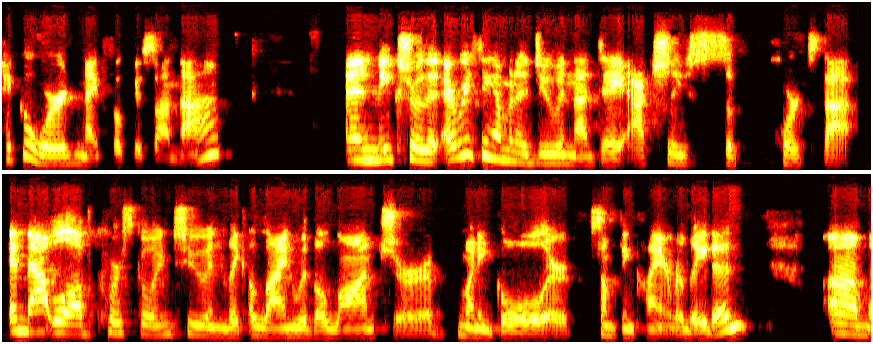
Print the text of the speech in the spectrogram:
pick a word and I focus on that and make sure that everything I'm going to do in that day actually supports that. And that will of course go into and like align with a launch or a money goal or something client related. Um,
